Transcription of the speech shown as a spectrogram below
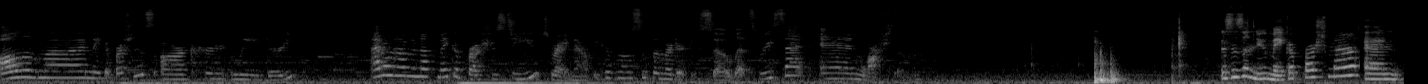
All of my makeup brushes are currently dirty. I don't have enough makeup brushes to use right now because most of them are dirty. So let's reset and wash them. This is a new makeup brush mat, and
